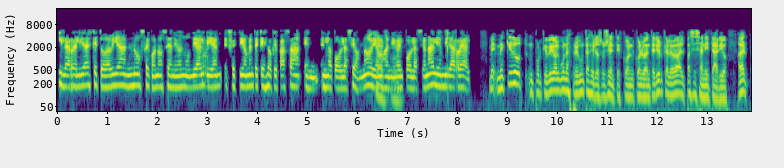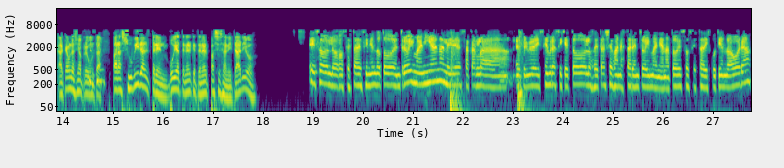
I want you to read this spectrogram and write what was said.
y la realidad es que todavía no se conoce a nivel mundial bien efectivamente qué es lo que pasa en, en la población, ¿no? Digamos a nivel poblacional y en vida real. Me, quedo, porque veo algunas preguntas de los oyentes con, con, lo anterior que hablaba del pase sanitario. A ver, acá una señora pregunta, ¿para subir al tren voy a tener que tener pase sanitario? Eso lo se está definiendo todo entre hoy y mañana. La idea es sacarla el 1 de diciembre, así que todos los detalles van a estar entre hoy y mañana. Todo eso se está discutiendo ahora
